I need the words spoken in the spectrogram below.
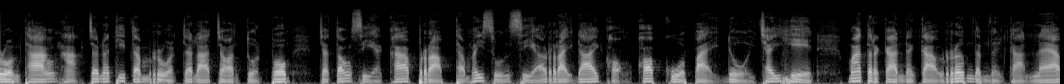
รวมทั้งหากเจ้าหน้าที่ตำรวจจราจรตรวจพบ จะต้องเสียค่าปรับทำให้สูญเสียรายได้ของครอบครัวไปโดยใช่เหตุ มาตรการดังกล่าวเริ่มดำเนินการแล้ว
